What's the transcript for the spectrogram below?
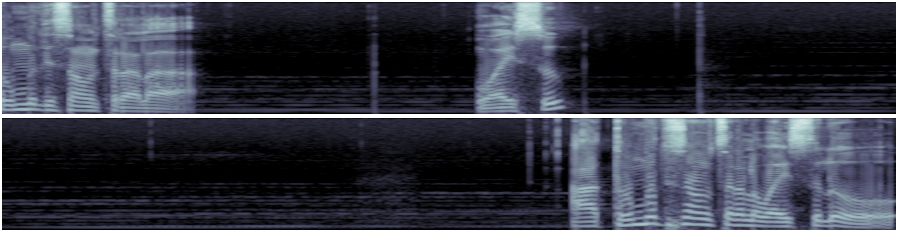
తొమ్మిది సంవత్సరాల వయసు ఆ తొమ్మిది సంవత్సరాల వయసులో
